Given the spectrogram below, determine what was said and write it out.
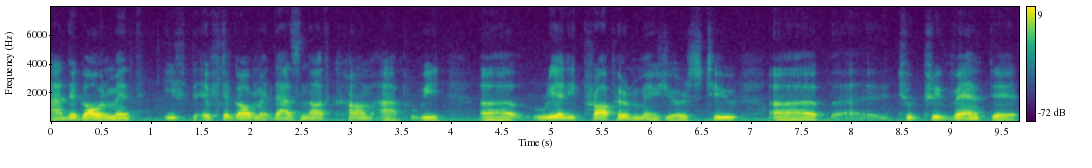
and the government, if the, if the government does not come up with uh, really proper measures to uh, to prevent the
